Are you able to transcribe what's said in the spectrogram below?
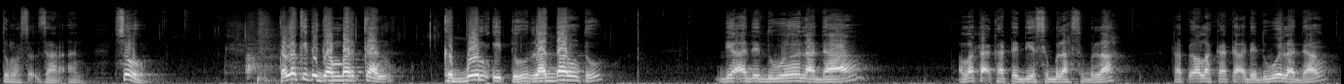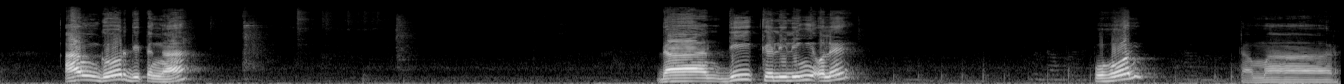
Itu maksud zar'an. So kalau kita gambarkan kebun itu ladang tu dia ada dua ladang. Allah tak kata dia sebelah-sebelah tapi Allah kata ada dua ladang. Anggur di tengah. dan dikelilingi oleh pohon tamar.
